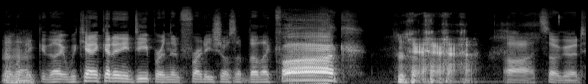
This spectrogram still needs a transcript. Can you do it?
They're mm-hmm. like, like, we can't get any deeper, and then Freddy shows up. They're like, "Fuck!" Oh, it's so good.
